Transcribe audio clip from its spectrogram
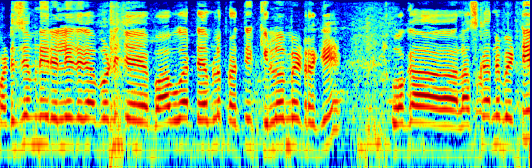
పట్టిసీమ నీరు వెళ్ళేది కాబట్టి బాబు గారి టైంలో ప్రతి కిలోమీటర్కి ఒక లస్కర్ని పెట్టి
